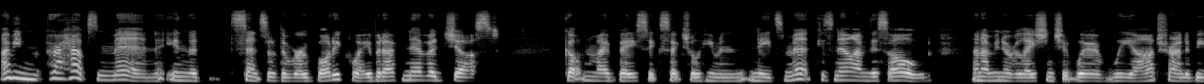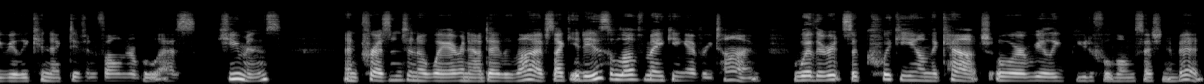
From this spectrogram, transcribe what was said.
I mean, perhaps men in the sense of the robotic way, but I've never just gotten my basic sexual human needs met because now I'm this old and I'm in a relationship where we are trying to be really connective and vulnerable as humans and present and aware in our daily lives. Like it is lovemaking every time, whether it's a quickie on the couch or a really beautiful long session in bed.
